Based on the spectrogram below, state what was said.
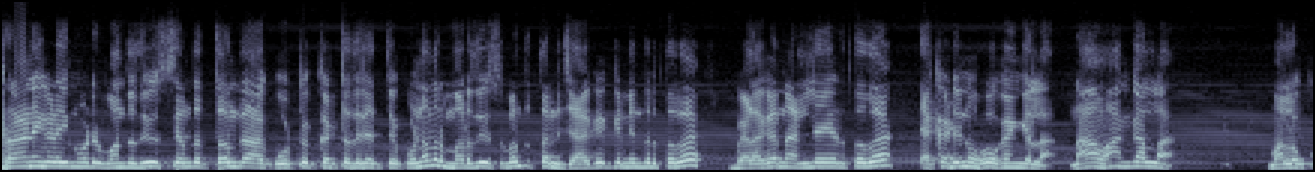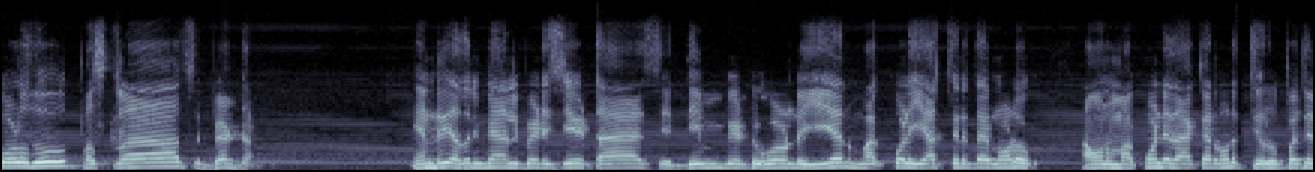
ಪ್ರಾಣಿಗಳಿಗೆ ನೋಡ್ರಿ, ಒಂದು ದಿವಸದಿಂದ ತಂದು ಆ ಗೋಟು ಕಟ್ಟದ್ರೆ ಎತ್ತಿಕೊಂಡು ಅಂದ್ರೆ ಮರು ದಿವಸ ಬಂದು ತನ್ನ ಜಾಗಕ್ಕೆ ನಿಂದಿರ್ತದ, ಬೆಳಗನ ಅಲ್ಲೇ ಇರ್ತದ ಯಾಕಡೆನೂ ಹೋಗಂಗಿಲ್ಲ. ನಾವು ಹಂಗಲ್ಲ. ಮಲ್ಕೊಳ್ಳೋದು ಫಸ್ಟ್ ಕ್ಲಾಸ್ ಬೆಡ್ ಏನ್ರಿ ಅದ್ರ ಮೇಲೆ ಬೆಡಿಸಿ ಟಾಸಿ, ದಿಂಬಿ ಇಟ್ಕೊಂಡು ಏನು ಮಕ್ಕಳು ಎಚ್ಚರಿದ್ದಾಗ ನೋಡೋ, ಅವ್ನು ಮಕ್ಕೊಂಡಿದ್ದು ಆಕಾರ ನೋಡಿ ತಿರುಪತಿ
